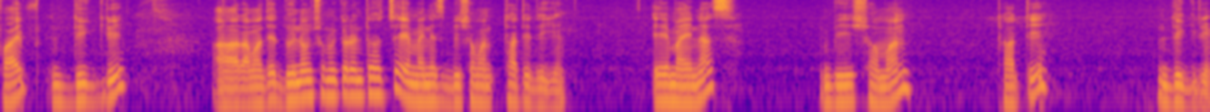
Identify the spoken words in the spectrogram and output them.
ফাইভ ডিগ্রি। আর আমাদের দুই নং সমীকরণটি হচ্ছে এ মাইনাস বি সমান thirty degree. A minus B সমান থার্টি ডিগ্রি।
